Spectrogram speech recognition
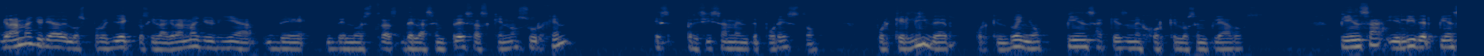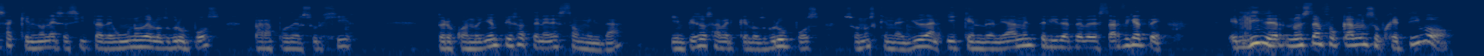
gran mayoría de los proyectos y la gran mayoría de, de nuestras, de las empresas que no surgen, es precisamente por esto, porque el líder, porque el dueño piensa que es mejor que los empleados. Piensa y el líder piensa que no necesita de uno de los grupos para poder surgir. Pero cuando yo empiezo a tener esta humildad y empiezo a saber que los grupos son los que me ayudan y que en realidad el líder debe de estar, fíjate, el líder no está enfocado en su objetivo.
